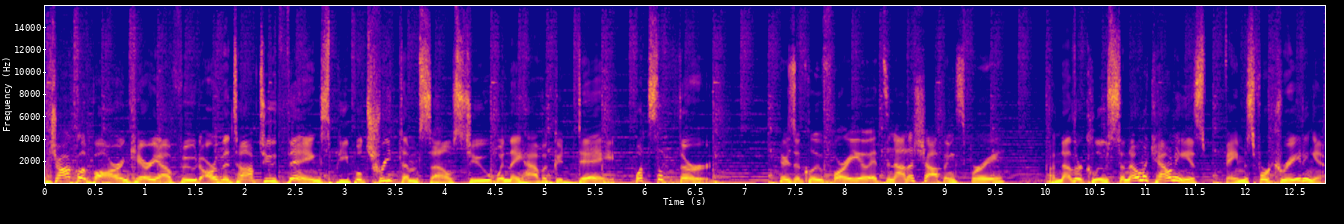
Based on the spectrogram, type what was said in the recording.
A chocolate bar and carry-out food are the top two things people treat themselves to when they have a good day. What's the third? Here's a clue for you it's not a shopping spree. Another clue Sonoma County is famous for creating it.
